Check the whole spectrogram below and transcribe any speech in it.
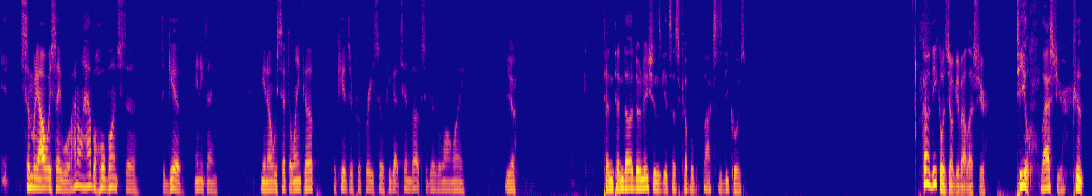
it, somebody always say, "Well, I don't have a whole bunch to to give anything." You know, we set the link up. The kids are for free. So if you got ten bucks, it goes a long way. Yeah. Ten ten dollar donations gets us a couple boxes of decoys. What kind of decoys did y'all give out last year? Teal last year. Coot.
